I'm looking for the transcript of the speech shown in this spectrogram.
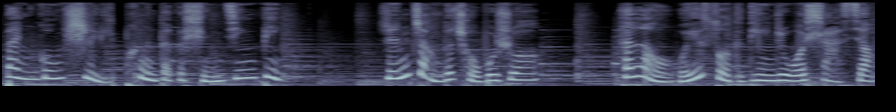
办公室里碰到个神经病，人长得丑不说。还老猥琐的盯着我傻笑。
